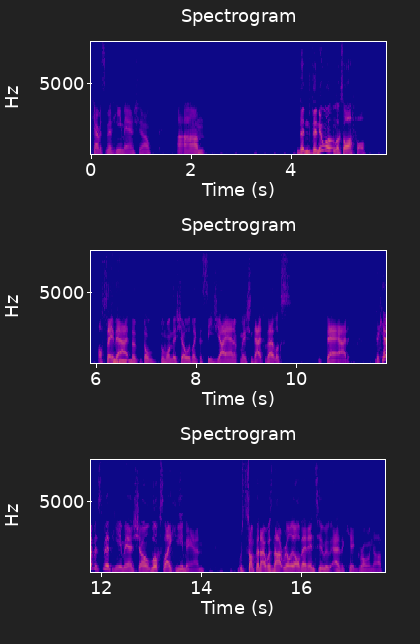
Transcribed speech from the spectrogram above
Kevin Smith He-Man show. Um, the the new one looks awful. I'll say that the, the the one they show with like the CGI animation that that looks bad. The Kevin Smith He Man show looks like He Man, was something I was not really all that into as a kid growing up,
